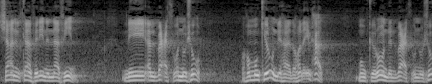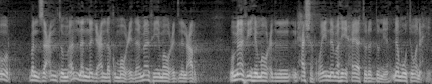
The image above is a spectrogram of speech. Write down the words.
شأن الكافرين النافين للبعث والنشور. وهم منكرون لهذا وهذا إلحاد. منكرون للبعث والنشور. بل زعمتم أن لن نجعل لكم موعدا. ما في موعد للعرض. وما فيه موعد للحشر وإنما هي حياتنا الدنيا نموت ونحيا.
